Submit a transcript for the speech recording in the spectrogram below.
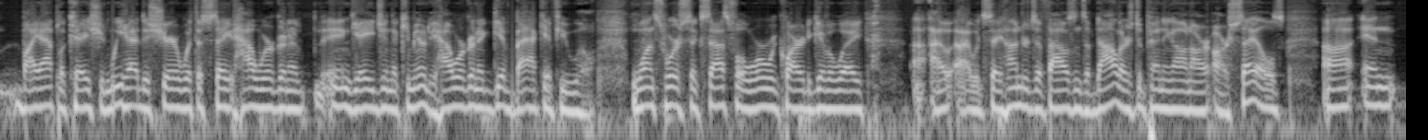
by application, we had to share with the state how we're going to engage in the community, how we're going to give back, if you will. Once we're successful, we're required to give away I, I, would say hundreds of thousands of dollars, depending on our, our sales. Uh, and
